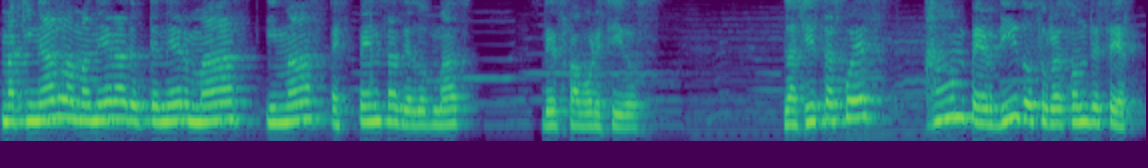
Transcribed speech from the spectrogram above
maquinar la manera de obtener más y más expensas de los más desfavorecidos. Las fiestas, pues, han perdido su razón de ser.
